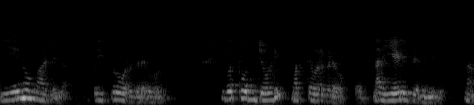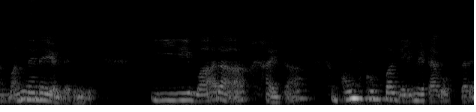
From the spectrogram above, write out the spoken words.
ಏನೂ ಮಾಡಲಿಲ್ಲ. ಪಾಪ ಇಬ್ಬರು ಹೊರಗಡೆ ಹೋದರು. ಇವತ್ತು ಒಂದು ಜೋಡಿ ಮತ್ತೆ ಹೊರಗಡೆ ಹೋಗ್ತಾ ಇದೆ ನಾನು ಹೇಳಿದ್ದೆ ನಿಮಗೆ. ನಾನು ಮೊನ್ನೆನೇ ಹೇಳಿದೆ ನಿಮಗೆ. ಈ ವಾರ ಆಯಿತಾ? ಗುಂಪು ಗುಂಪಾಗಿ ಎಲಿಮಿನೇಟ್ ಆಗಿ ಹೋಗ್ತಾರೆ.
